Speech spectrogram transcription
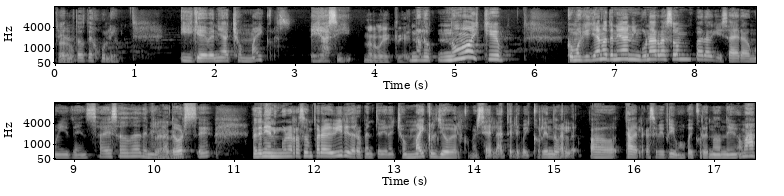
Claro. el 2 de julio, y que venía Shawn Michaels. Y yo así, No lo voy a creer. no, lo- no, es que como que ya no tenía ninguna razón para, quizá era muy densa esa edad, tenía Claro. 14, no tenía ninguna razón para vivir y de repente viene Shawn Michael, yo el comercial de la tele, voy corriendo, para para- estaba en la casa de mi primo, voy corriendo donde mi mamá,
